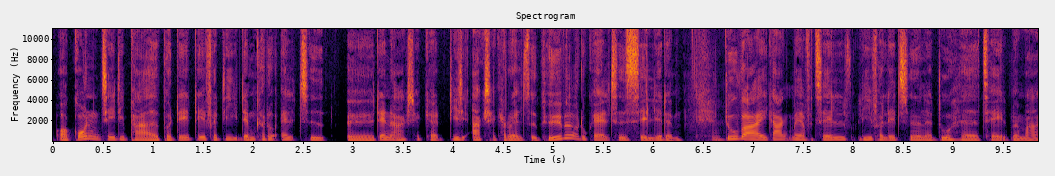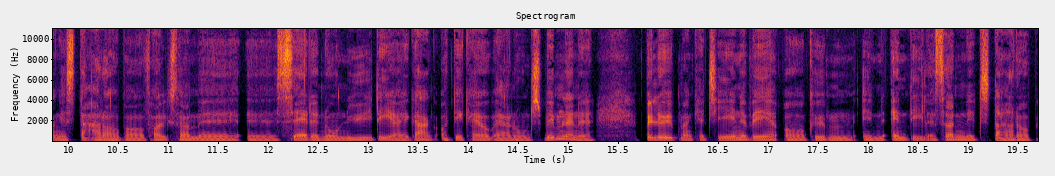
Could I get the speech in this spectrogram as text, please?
Og grunden til, at de pegede på det, det er fordi, dem kan du altid, øh, den aktie kan, de aktier kan du altid købe, og du kan altid sælge dem. Mm. Du var i gang med at fortælle lige for lidt siden, at du havde talt med mange startupper og folk, som øh, øh, satte nogle nye idéer i gang, og det kan jo være nogle svimlende beløb, man kan tjene ved at købe en andel af sådan et startup.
